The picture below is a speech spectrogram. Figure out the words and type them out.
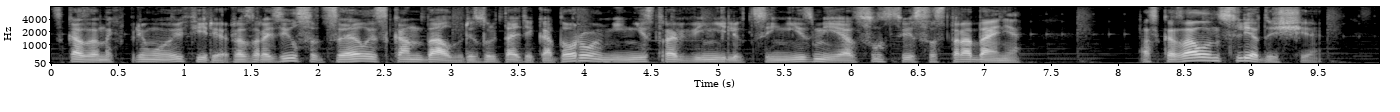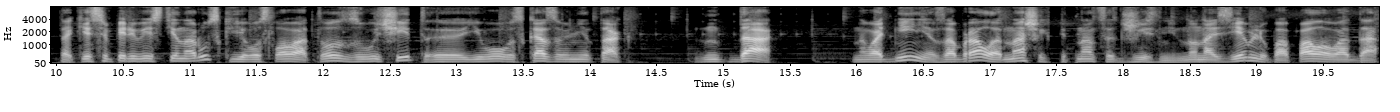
сказанных в прямом эфире, разразился целый скандал, в результате которого министра обвинили в цинизме и отсутствии сострадания. А сказал он следующее. Так, если перевести на русский его слова, то звучит э, его высказывание так. Да, наводнение забрало наших 15 жизней, но на землю попала вода.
